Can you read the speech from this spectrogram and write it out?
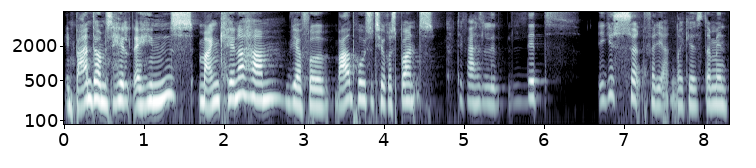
en barndomshelt af hendes. Mange kender ham. Vi har fået meget positiv respons. Det er faktisk lidt, lidt ikke synd for de andre gæster, men,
